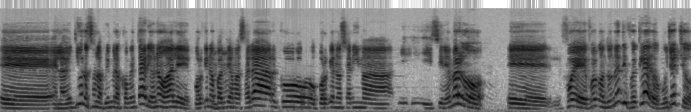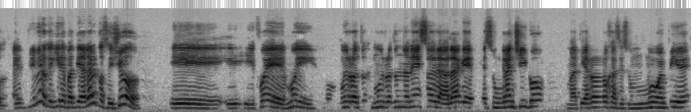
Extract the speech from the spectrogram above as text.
Eh, en la 21 son los primeros comentarios, ¿no, Ale? ¿Por qué no patea más al arco? ¿O ¿Por qué no se anima? Y, y- y, sin embargo, eh, fue, fue contundente y fue claro, muchacho. El primero que quiere patear al arco soy yo. Y, y- fue muy, muy, rotu- muy rotundo en eso. La verdad que es un gran chico. Matías Rojas es un muy buen pibe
